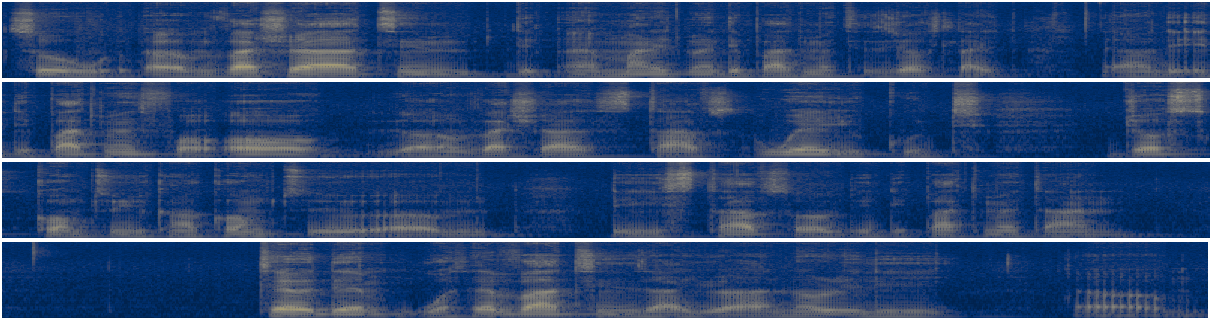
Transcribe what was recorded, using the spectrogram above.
So um, virtual team uh, management department is just like uh, the department for all um, virtual staffs where you could just come to. You can come to um, the staffs of the department and tell them whatever things that you are not really um,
